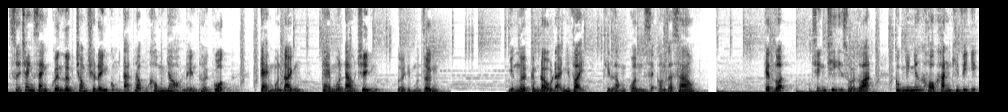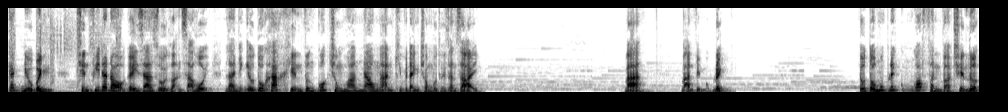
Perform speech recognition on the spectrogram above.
sự tranh giành quyền lực trong triều đình cũng tác động không nhỏ đến thời cuộc. Kẻ muốn đánh, kẻ muốn đảo chính, người thì muốn dừng. Những người cầm đầu đã như vậy thì lòng quân sẽ còn ra sao? Kết luận, chính trị rối loạn cũng như những khó khăn khi phải nghĩ cách điều binh, chiến phí đắt đỏ gây ra rối loạn xã hội là những yếu tố khác khiến vương quốc Trung Hoa ngao ngán khi phải đánh trong một thời gian dài. 3. Bàn về mục đích Yếu tố mục đích cũng góp phần vào chiến lược,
